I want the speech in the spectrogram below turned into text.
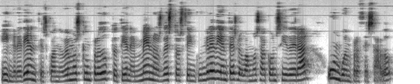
ingredientes. Cuando vemos que un producto tiene menos de estos 5 ingredientes, lo vamos a considerar un buen procesado.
